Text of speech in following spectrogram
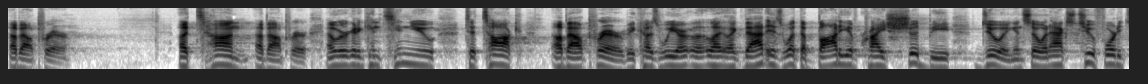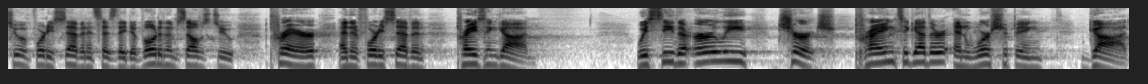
about prayer. A ton about prayer. And we're going to continue to talk about prayer because we are uh, like, like, that is what the body of Christ should be doing. And so in Acts 2 42 and 47, it says they devoted themselves to prayer, and then 47, praising God. We see the early church praying together and worshiping God.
